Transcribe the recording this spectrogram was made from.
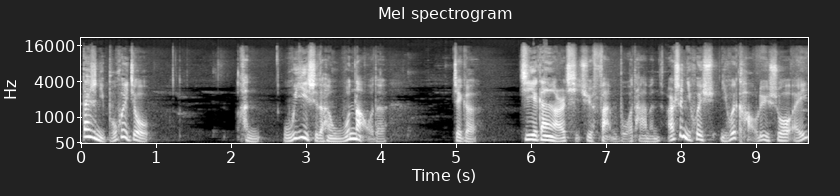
但是你不会就很无意识的、很无脑的这个揭竿而起去反驳他们，而是你会你会考虑说，哎，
